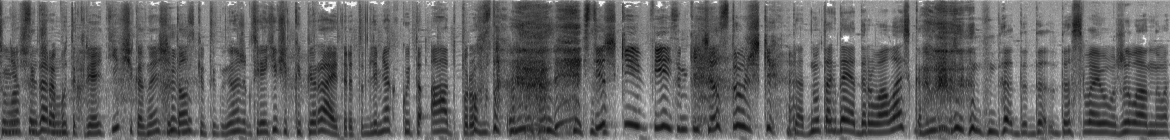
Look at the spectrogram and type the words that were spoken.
У меня всегда работа креативщика, знаешь, считалась, ты знаешь, креативщик-копирайтер. Это для меня какой-то ад просто. Стишки, песенки, частушки. Да, ну тогда я дорвалась до своего желанного.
